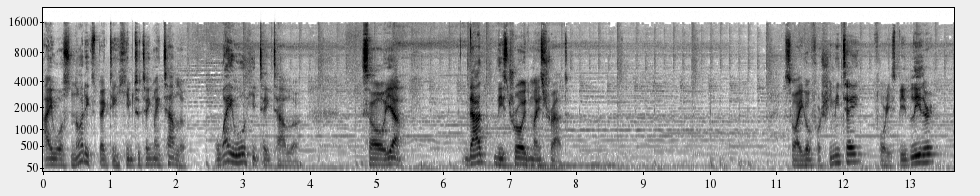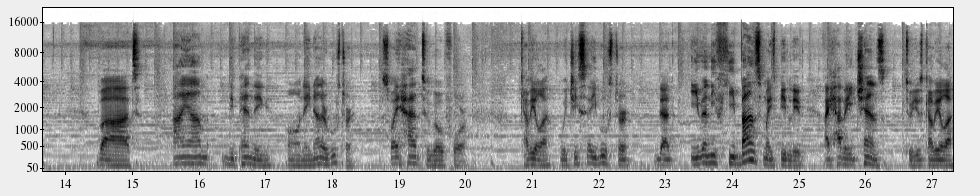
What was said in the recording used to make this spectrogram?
I was not expecting him to take my Tablo. Why would he take Tablo? So yeah, that destroyed my strat. So I go for Shimite, for his speed leader, but I am depending on another booster. So I had to go for Kabila, which is a booster that even if he bans my speed lead, I have a chance to use Kabila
